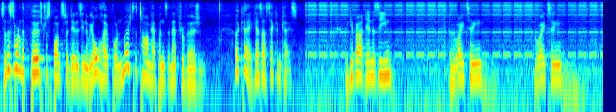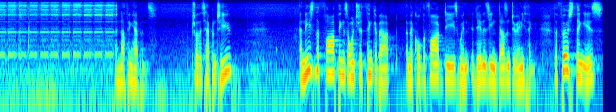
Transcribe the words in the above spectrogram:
So this is one of the first responses to adenosine that we all hope for, and most of the time happens, and that's reversion. Okay, here's our second case. We give our adenosine, we're waiting, we're waiting, and nothing happens. I'm sure that's happened to you. And these are the five things I want you to think about, and they're called the five Ds when adenosine doesn't do anything. The first thing is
